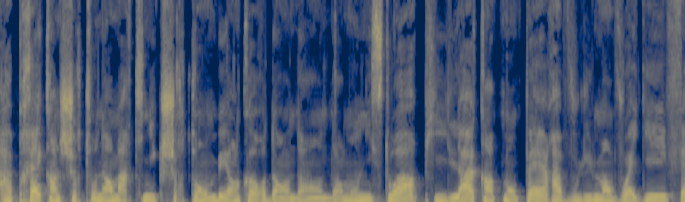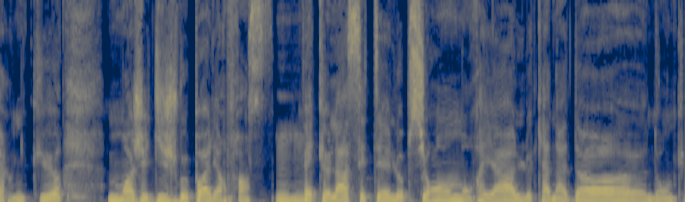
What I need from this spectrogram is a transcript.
après, quand je suis retournée en Martinique, je suis retombée encore dans, dans, dans mon histoire. Puis là, quand mon père a voulu m'envoyer faire une cure, moi, j'ai dit, je veux pas aller en France. Fait que là, c'était l'option Montréal, le Canada. donc,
